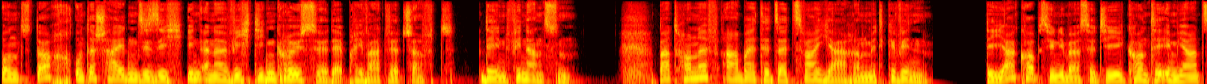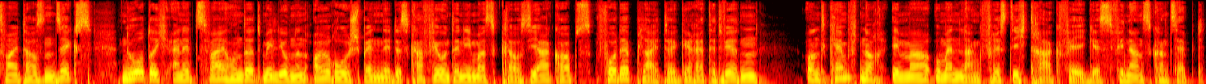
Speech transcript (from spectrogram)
Und doch unterscheiden sie sich in einer wichtigen Größe der Privatwirtschaft, den Finanzen. Bad Honnef arbeitet seit zwei Jahren mit Gewinn. Die Jakobs University konnte im Jahr 2006 nur durch eine 200 Millionen Euro Spende des Kaffeeunternehmers Klaus Jakobs vor der Pleite gerettet werden und kämpft noch immer um ein langfristig tragfähiges Finanzkonzept.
